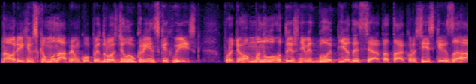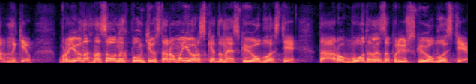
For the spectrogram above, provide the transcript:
На Оріхівському напрямку підрозділи українських військ протягом минулого тижня відбили 50 атак російських загарбників в районах населених пунктів Старомайорське Донецької області та Роботине Запорізької області.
